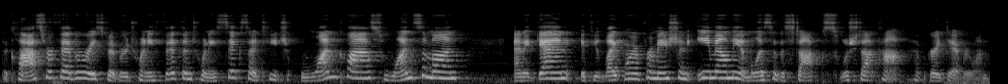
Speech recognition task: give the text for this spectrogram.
The class for February is February 25th and 26th. I teach one class once a month. And again, if you'd like more information, email me at melissa@thestockswoosh.com. Have a great day, everyone.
